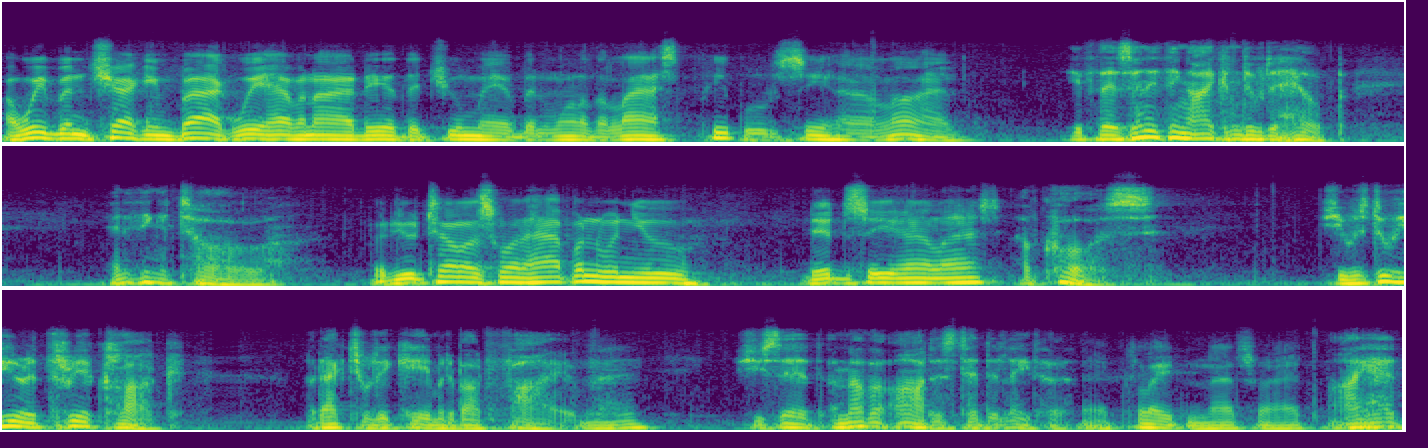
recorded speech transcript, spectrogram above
Now, we've been checking back. We have an idea that you may have been one of the last people to see her alive. If there's anything I can do to help, anything at all, Could you tell us what happened when you did see her last? of course. She was due here at three o'clock, but actually came at about 5 Mhm. She said another artist had delayed her. Uh, Clayton, that's right. I had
